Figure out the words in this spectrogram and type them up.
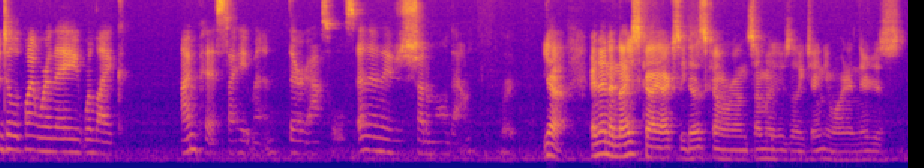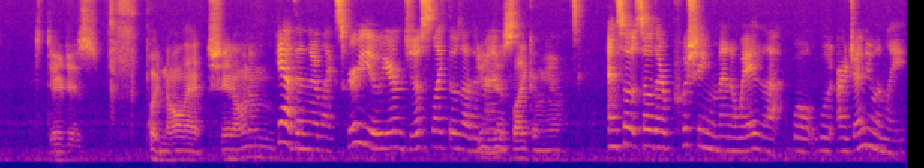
until the point where they were like, "I'm pissed. I hate men. They're assholes," and then they just shut them all down. Yeah, and then a nice guy actually does come around someone who's like genuine, and they're just they're just putting all that shit on him. Yeah, then they're like, "Screw you. You're just like those other You're men." just like them, yeah. And so, so they're pushing men away that will, will are genuinely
